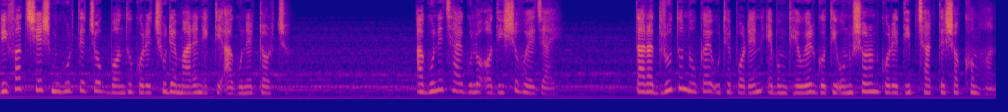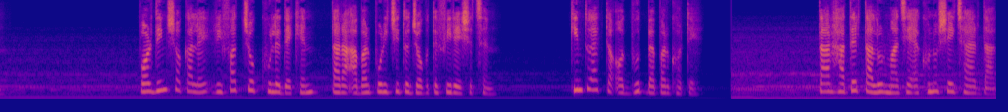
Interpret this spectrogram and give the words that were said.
রিফাত শেষ মুহূর্তে চোখ বন্ধ করে ছুড়ে মারেন একটি আগুনের টর্চ। আগুনে ছায়াগুলো অদৃশ্য হয়ে যায়। তারা দ্রুত নৌকায় উঠে পড়েন এবং ঢেউয়ের গতি অনুসরণ করে দ্বীপ ছাড়তে সক্ষম হন। পরদিন সকালে রিফাত চোখ খুলে দেখেন তারা আবার পরিচিত জগতে ফিরে এসেছেন। কিন্তু একটা অদ্ভুত ব্যাপার ঘটে। তার হাতের তালুর মাঝে এখনও সেই ছায়ার দাগ।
